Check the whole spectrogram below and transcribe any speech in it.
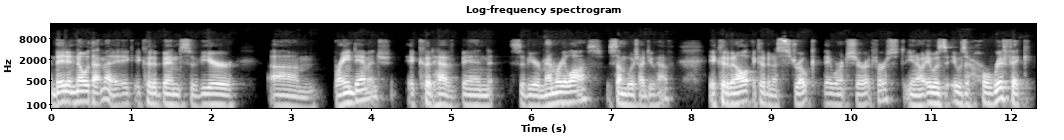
and they didn't know what that meant. It, it could have been severe um, brain damage. It could have been severe memory loss, some of which I do have. It could have been all. It could have been a stroke. They weren't sure at first. You know, it was it was a horrific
